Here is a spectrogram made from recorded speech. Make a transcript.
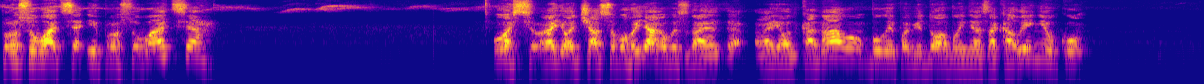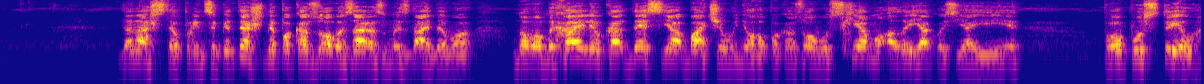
просуватися і просуватися. Ось район Часового Яру, ви знаєте, район каналу. Були повідомлення за Калинівку. Для нас це, в принципі, теж не показове. Зараз ми знайдемо Новомихайлівка. Десь я бачив у нього показову схему, але якось я її пропустив.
